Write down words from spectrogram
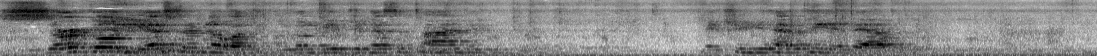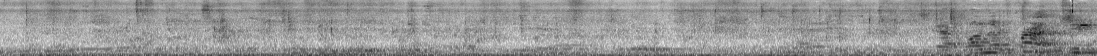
circle yes or no. I think I'm gonna give Janessa time to make sure you have a handout. Got one up front, G.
